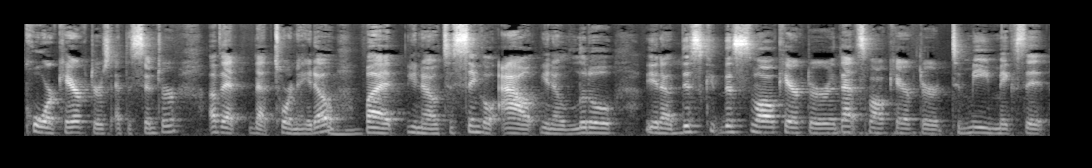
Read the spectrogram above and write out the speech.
core characters at the center of that that tornado but you know to single out you know little you know this this small character and that small character to me makes it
